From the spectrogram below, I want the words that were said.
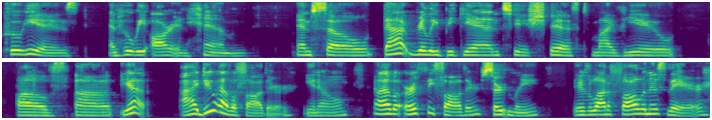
who He is and who we are in Him. And so that really began to shift my view of, uh, yeah, I do have a father, you know, I have an earthly father, certainly. There's a lot of fallenness there.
